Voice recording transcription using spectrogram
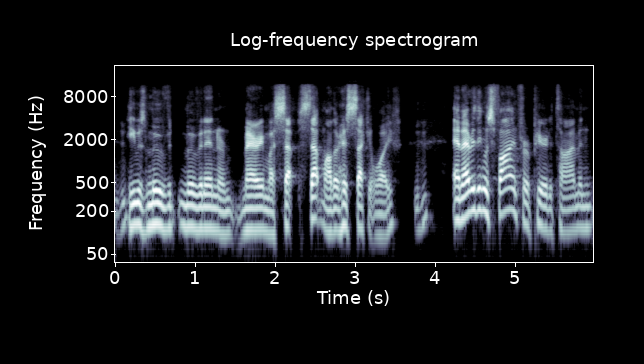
Mm-hmm. He was moving moving in or marrying my step, stepmother, his second wife, mm-hmm. and everything was fine for a period of time. And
